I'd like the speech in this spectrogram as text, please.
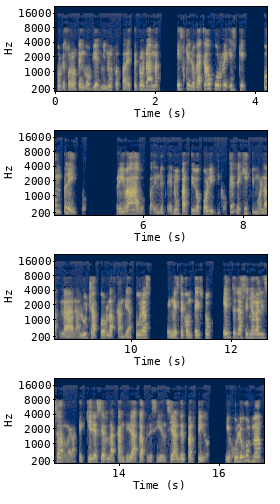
porque solo tengo 10 minutos para este programa, es que lo que acá ocurre es que un pleito privado en, un partido político, que es legítimo la, la, lucha por las candidaturas en este contexto, entre la señora Lizárraga, que quiere ser la candidata presidencial del partido, y Julio Guzmán,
